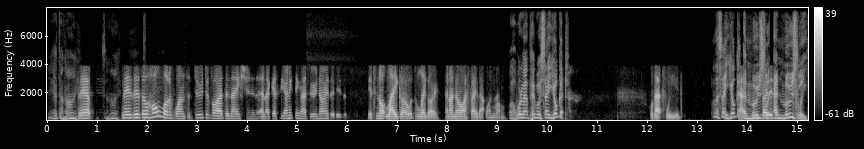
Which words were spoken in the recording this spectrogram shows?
Yeah, I don't know. Yep. Don't know. There's there's a whole lot of ones that do divide the nation, and, and I guess the only thing I do know that is it's it's not Lego, it's Lego, and I know I say that one wrong. Oh, what about people who say yogurt? Well, that's weird. Well, they say yogurt that's and muesli and muesli.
